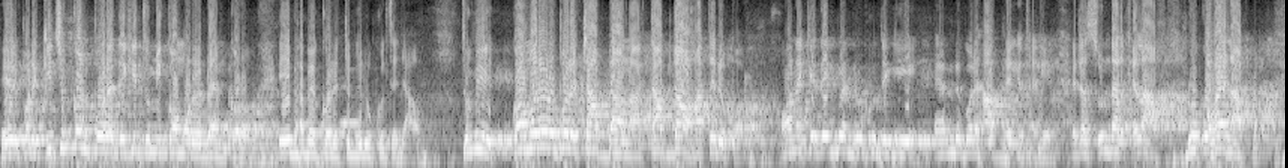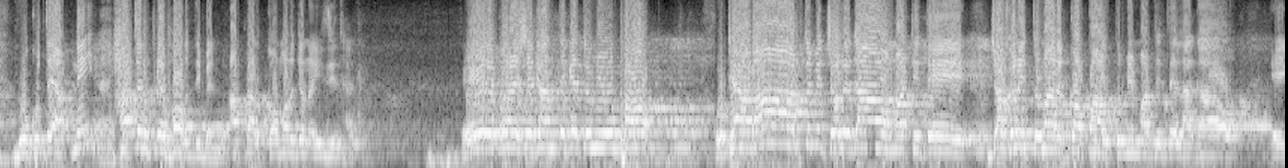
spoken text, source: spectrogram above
এরপরে কিছুক্ষণ পরে দেখি তুমি কোমরের ব্যায়াম করো। এইভাবে করে তুমি রুকুতে যাও। তুমি কোমরের উপরে চাপ দাও না, চাপ দাও হাতের উপর। অনেকে দেখবেন রুকুতে গিয়ে এমনি করে হাত ভেঙে থাকে। এটা সুন্দর খেলাফ, রুকু হয় না আপনার। রুকুতে আপনি হাতের উপরে ভর দিবেন, আপনার কোমর জন্য ইজি থাকে। এরপরে সেখান থেকে তুমি উঠো। উঠে আবার তুমি চলে যাও মাটিতে। যখনই তোমার কপাল তুমি মাটিতে লাগাও। এই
